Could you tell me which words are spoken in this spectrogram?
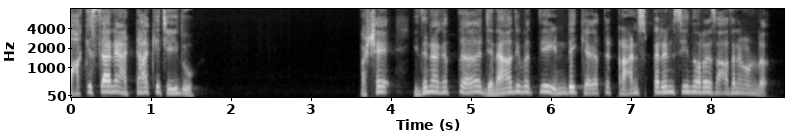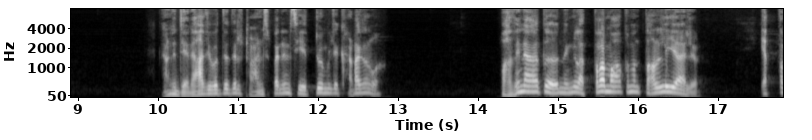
പാകിസ്ഥാനെ അറ്റാക്ക് ചെയ്തു. പക്ഷേ ഇതിനകത്ത് ജനാധിപത്യ ഇന്ത്യക്കകത്ത് ട്രാൻസ്പെറൻസി എന്ന് പറയുന്ന സാധനമുണ്ട്. കാരണം ജനാധിപത്യത്തിൽ ട്രാൻസ്പെറൻസി ഏറ്റവും വലിയ ഘടകമാണ് അപ്പം അതിനകത്ത് നിങ്ങൾ എത്രമാത്രം തള്ളിയാലും എത്ര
